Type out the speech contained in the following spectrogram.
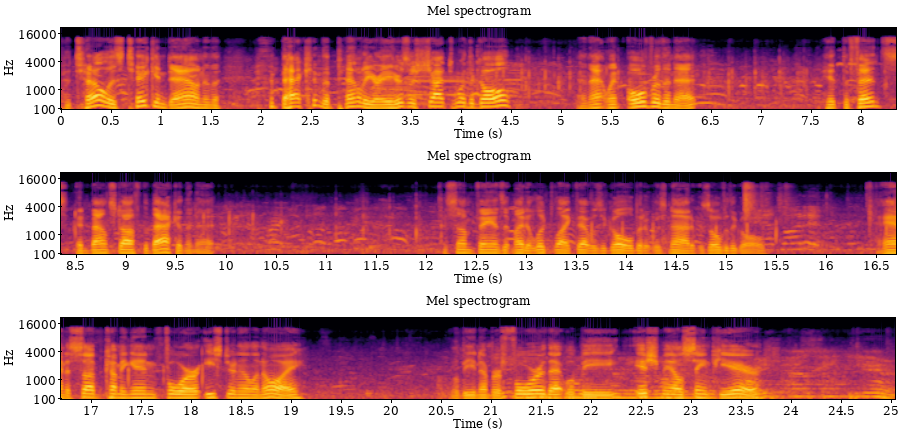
Patel is taken down in the back in the penalty area. Here's a shot toward the goal, and that went over the net, hit the fence, and bounced off the back of the net. To some fans, it might have looked like that was a goal, but it was not. It was over the goal. And a sub coming in for Eastern Illinois will be number four. That will be Ishmael St. Pierre. Ishmael St. Pierre.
